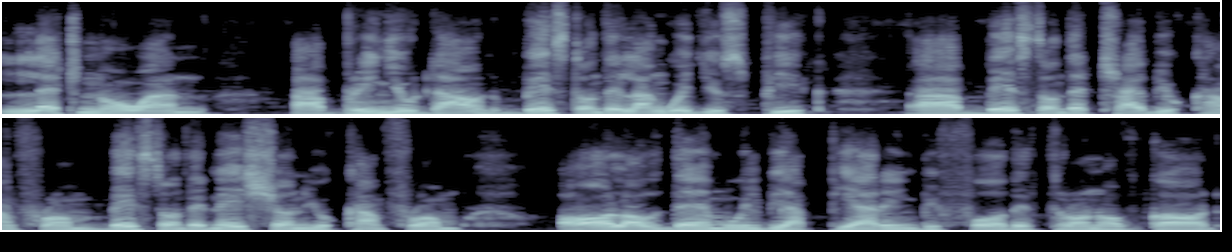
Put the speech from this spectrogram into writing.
let no one uh, bring you down based on the language you speak, uh, based on the tribe you come from, based on the nation you come from. All of them will be appearing before the throne of God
